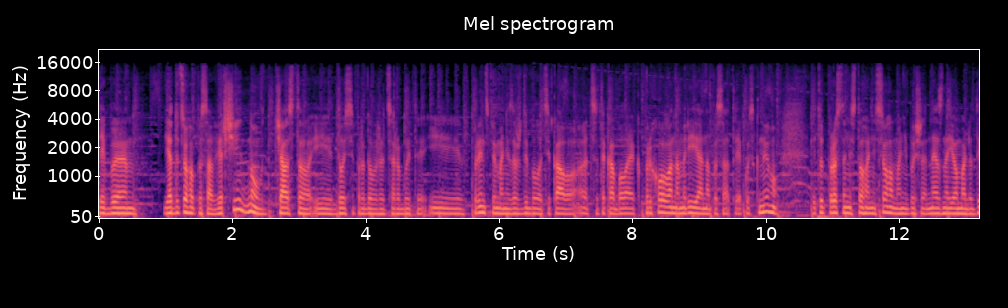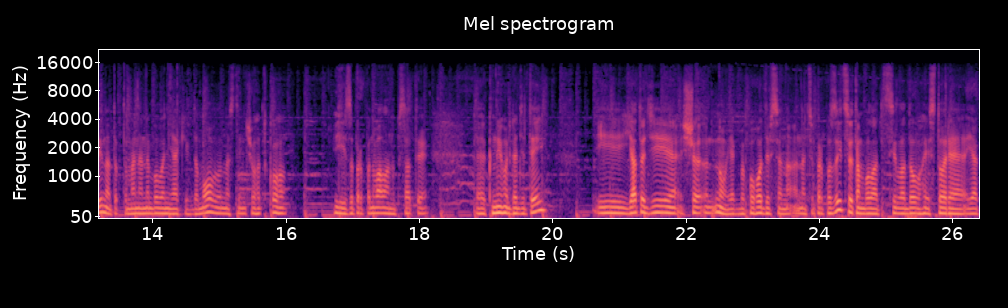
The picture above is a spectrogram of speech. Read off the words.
якби. Я до цього писав вірші, ну часто і досі продовжую це робити. І в принципі мені завжди було цікаво. Це така була як прихована мрія написати якусь книгу. І тут просто ні з того, ні з цього мені пише незнайома людина, тобто в мене не було ніяких домовленостей, нічого такого. І запропонувала написати е, книгу для дітей. І я тоді що, ну, якби погодився на, на цю пропозицію. Там була ціла довга історія, як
